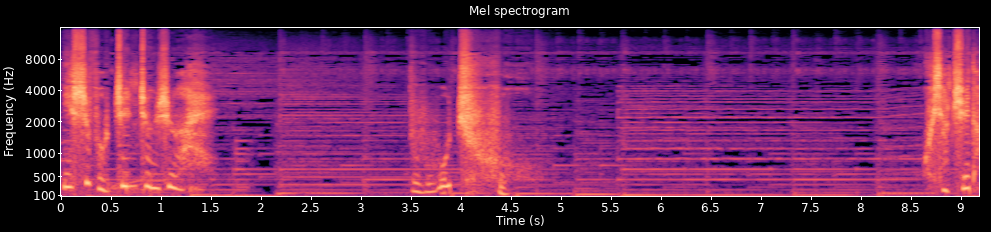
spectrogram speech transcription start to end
你是否真正热爱独处？我想知道，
